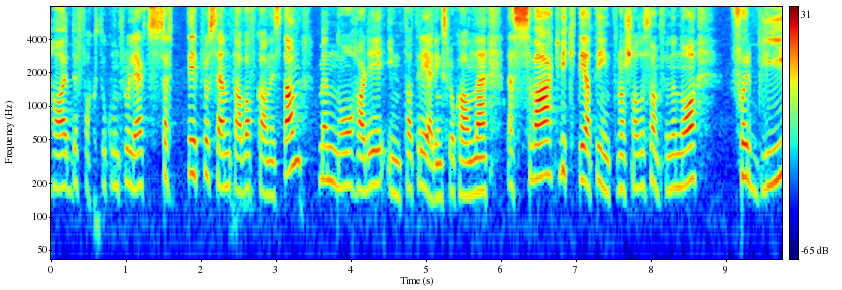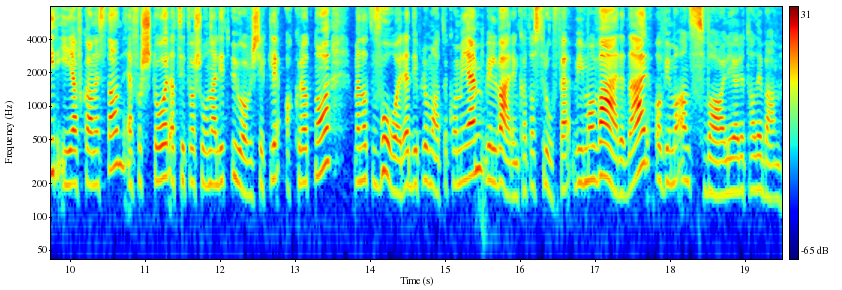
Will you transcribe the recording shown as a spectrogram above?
har de facto kontrollert 70% av Afghanistan, men nå har de inntatt regjeringslokalene. Det er svært viktig at det internasjonale samfunnet nå forblir i Afghanistan. Jeg forstår at situasjonen er litt uoversiktlig akkurat nå, men at våre diplomater kommer hjem, vil være en katastrofe. Vi må være der, og vi må ansvarliggjøre Taliban.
